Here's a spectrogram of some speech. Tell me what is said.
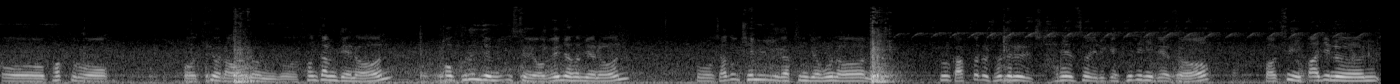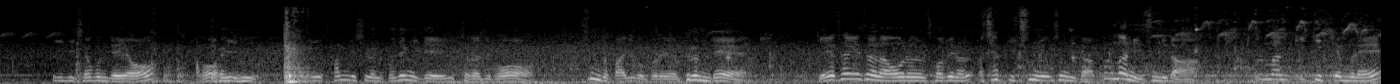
어, 밖으로 어, 튀어나오는 그 손상되는 어, 그런 점이 있어요. 왜냐하면은 어, 자동차 밀기 같은 경우는 그 각도를 조절을 잘해서 이렇게 회전이 돼서 어, 층이 빠지는 일이 적은데요. 어, 이, 이 삼미식은 고정이 돼 있어가지고 춤도 빠지고 그래요. 그런데 예상에서 나오는 소비는 어차피 춤이 없습니다. 꿀만 있습니다. 꿀만 있기 때문에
